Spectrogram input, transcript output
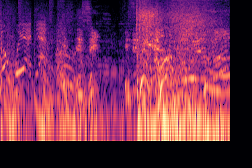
No way I can! Is it? Is it?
